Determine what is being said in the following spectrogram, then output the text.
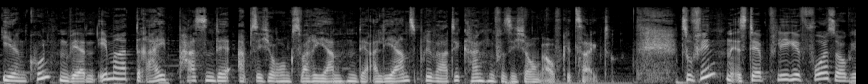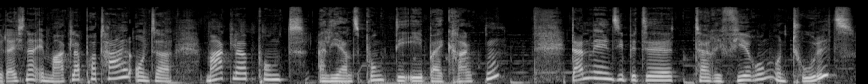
Ihren Kunden werden immer drei passende Absicherungsvarianten der Allianz Private Krankenversicherung aufgezeigt. Zu finden ist der Pflegevorsorgerechner im Maklerportal unter makler.allianz.de bei Kranken. Dann wählen Sie bitte Tarifierung und Tools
